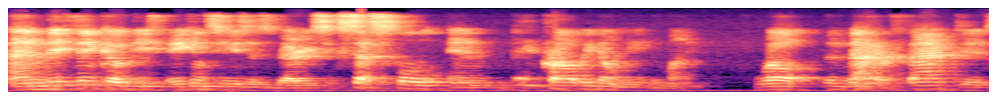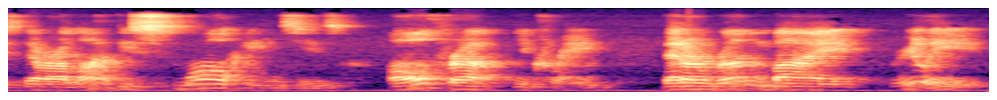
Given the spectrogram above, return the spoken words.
And they think of these agencies as very successful and they probably don't need the money. Well, the matter of fact is there are a lot of these small agencies all throughout Ukraine that are run by really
